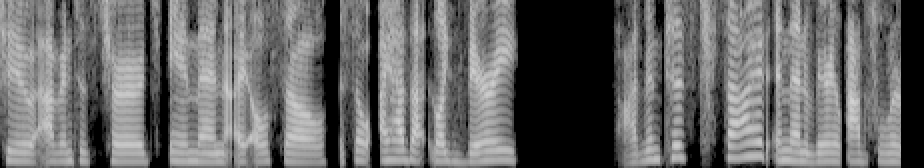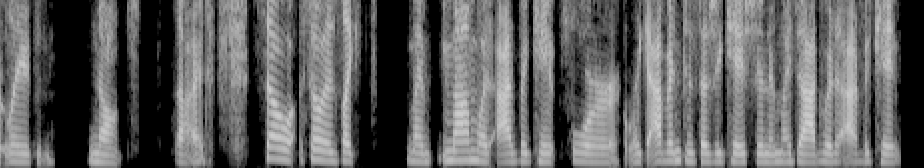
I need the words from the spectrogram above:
to Adventist church and then I also, so I had that like very Adventist side and then a very absolutely not side. So, so it's like my mom would advocate for like Adventist education and my dad would advocate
